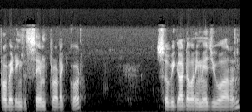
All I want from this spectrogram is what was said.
providing the same product code. So we got our image URL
